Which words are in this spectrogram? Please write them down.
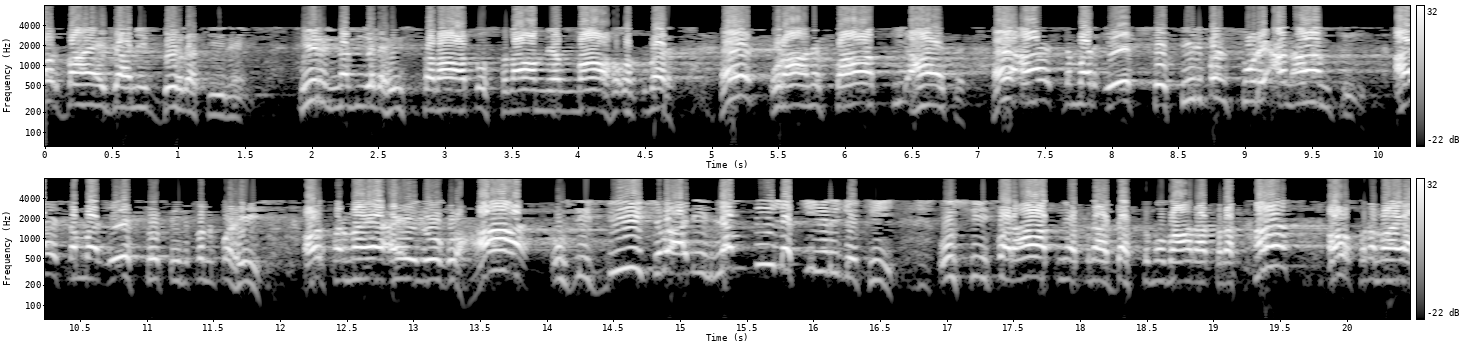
اور بائیں جانب دو لکیریں۔ پھر نبی علیہ السلاط اسلام نے اللہ اکبر ہے قرآن پاک کی آیت ہے۔ آیت نمبر ایک سو ترپن سورہ انعام کی۔ آیت نمبر ایک سو ترپن پڑھی۔ اور فرمایا، اے لوگ ہاں اسی بیچ والی لمبی لکیر جو تھی، اسی پر آپ نے اپنا دست مبارک رکھا۔ اور فرمایا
